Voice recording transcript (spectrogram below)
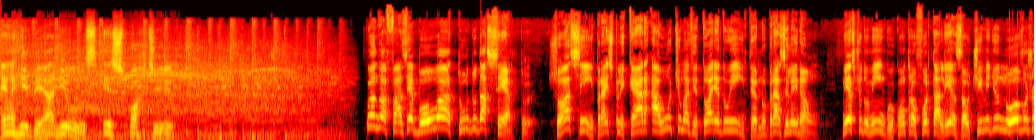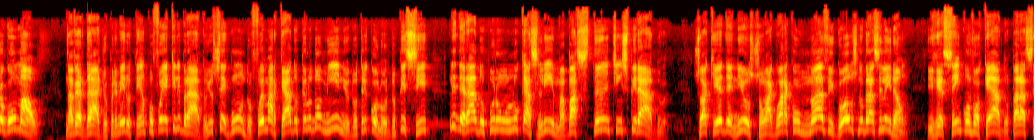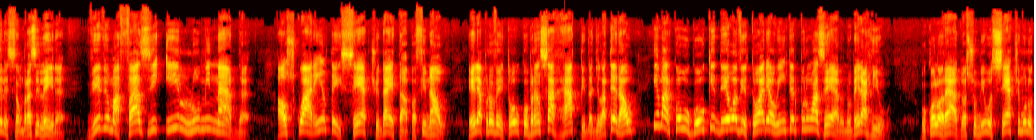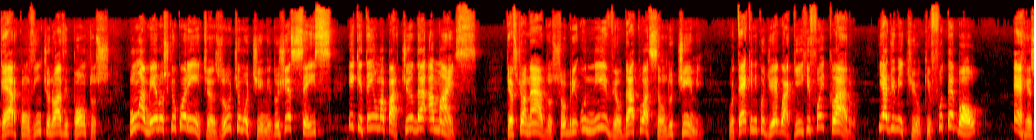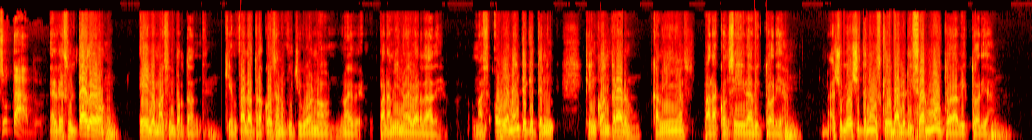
RBA News Esporte. Quando a fase é boa, tudo dá certo. Só assim para explicar a última vitória do Inter no Brasileirão. Neste domingo, contra o Fortaleza, o time de novo jogou mal. Na verdade, o primeiro tempo foi equilibrado e o segundo foi marcado pelo domínio do tricolor do PC, liderado por um Lucas Lima bastante inspirado. Só que Edenilson, agora com nove gols no Brasileirão e recém-convocado para a seleção brasileira, vive uma fase iluminada. Aos 47 da etapa final, ele aproveitou cobrança rápida de lateral e marcou o gol que deu a vitória ao Inter por 1 a 0 no Beira-Rio. O Colorado assumiu o sétimo lugar com 29 pontos, um a menos que o Corinthians, último time do G6 e que tem uma partida a mais. Questionado sobre o nível da atuação do time, o técnico Diego Aguirre foi claro e admitiu que futebol é resultado. O resultado é o mais importante. Quem fala outra coisa no futebol não, não é, para mim não é verdade. Mas obviamente que tem que encontrar caminhos para conseguir a vitória. Acho que hoje temos que valorizar muito a vitória.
